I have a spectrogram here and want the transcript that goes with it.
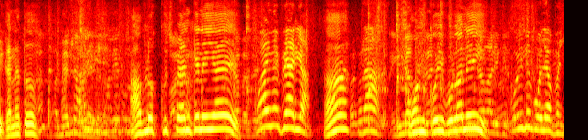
এখানে তো आप लोग कुछ पहन के नहीं आए कोई नहीं फेरिया हाँ ना कौन कोई बोला नहीं कोई नहीं बोला भाई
